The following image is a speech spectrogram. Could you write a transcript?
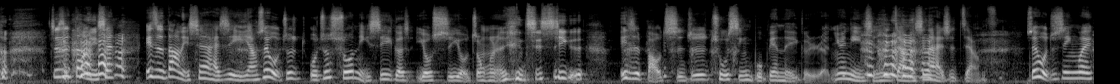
就是到你现在一直到你现在还是一样，所以我就我就说你是一个有始有终的人，其实一个一直保持就是初心不变的一个人，因为你以前是这样，现在还是这样子。所以我就是因为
